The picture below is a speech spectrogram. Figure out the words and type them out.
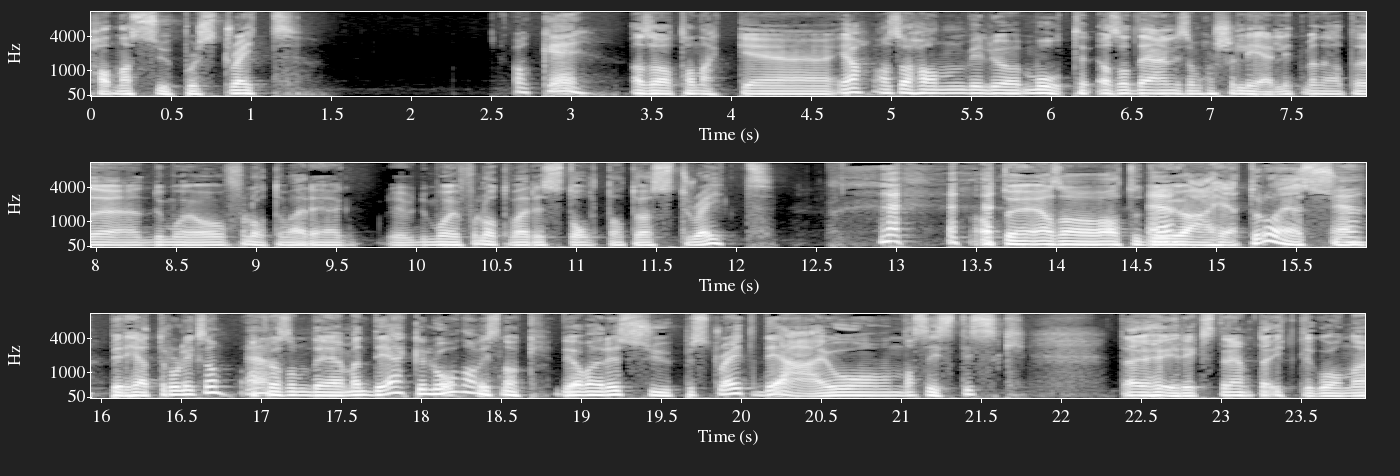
han er super straight. Ok. Altså at han er ikke Ja, altså han vil jo mot... Altså det er liksom harselere litt med det at eh, du må jo få lov til å være Du må jo få lov til å være stolt av at du er straight. At du, altså, at du Ja. er hetero. Jeg er superhetero, liksom. Akkurat som det, men det er ikke lov, da, visstnok. Det å være superstraight, det er jo nazistisk. Det er høyreekstremt, det er ytterliggående,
